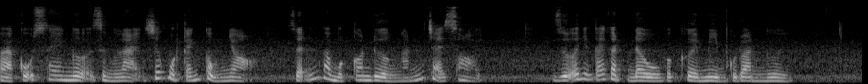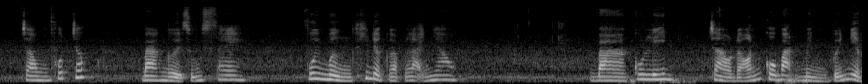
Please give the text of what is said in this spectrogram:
Và cỗ xe ngựa dừng lại trước một cánh cổng nhỏ, Dẫn vào một con đường ngắn trải sỏi, Giữa những cái gật đầu và cười mỉm của đoàn người. Trong phút chốc, Ba người xuống xe, Vui mừng khi được gặp lại nhau. Bà Colin chào đón cô bạn mình với niềm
